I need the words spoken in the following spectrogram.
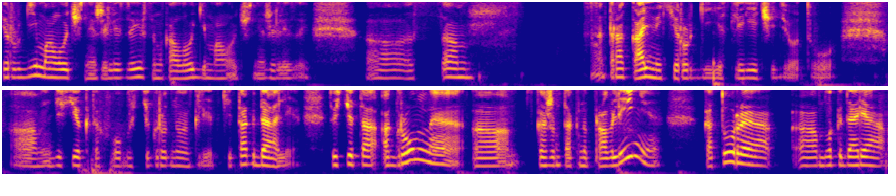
хирургией молочной железы, с онкологией молочной железы, а, с тракальной хирургии, если речь идет о э, дефектах в области грудной клетки и так далее. То есть это огромное, э, скажем так, направление, которое э, благодаря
